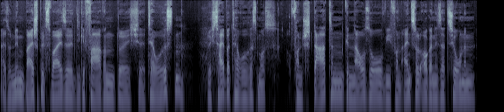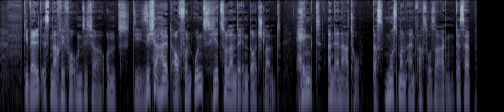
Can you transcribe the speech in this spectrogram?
Also nimm beispielsweise die Gefahren durch äh, Terroristen, durch Cyberterrorismus, von Staaten genauso wie von Einzelorganisationen die Welt ist nach wie vor unsicher und die Sicherheit auch von uns hierzulande in Deutschland hängt an der NATO. Das muss man einfach so sagen. Deshalb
